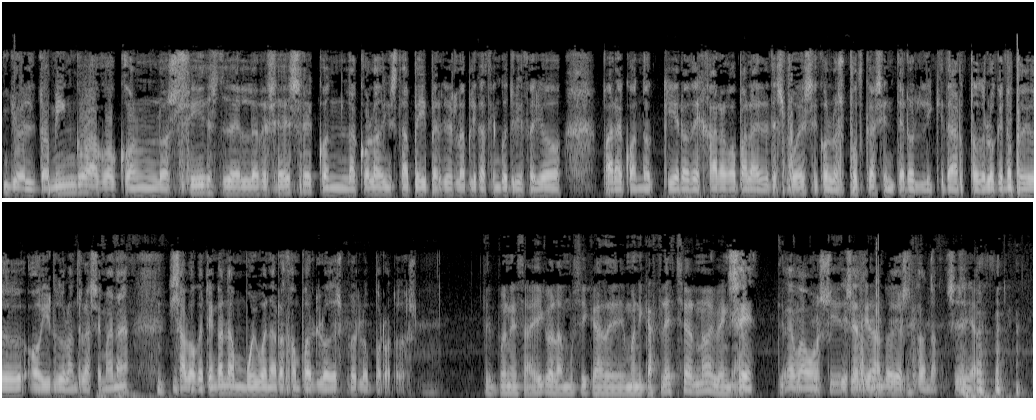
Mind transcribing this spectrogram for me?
Yo el domingo hago con los feeds del RSS, con la cola de Instapaper, que es la aplicación que utilizo yo para cuando quiero dejar algo para leer después, y con los podcasts enteros liquidar todo lo que no he podido oír durante la semana, salvo que tengan una muy buena razón para oírlo después, lo borro todos. Te pones ahí con la música de Mónica Fletcher, ¿no? Y venga. Sí, vamos diseccionando y destrozando. Sí, señor.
